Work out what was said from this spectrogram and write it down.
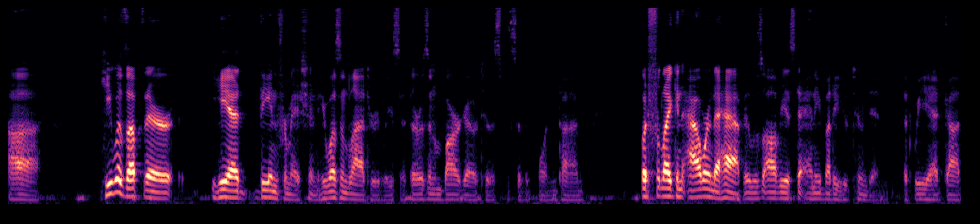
Uh, he was up there. He had the information. He wasn't allowed to release it. There was an embargo to a specific point in time. But for like an hour and a half, it was obvious to anybody who tuned in that we had got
